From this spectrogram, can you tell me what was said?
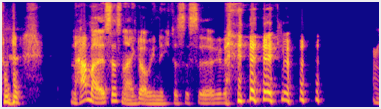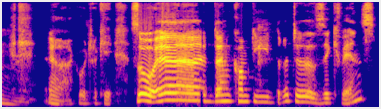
ein Hammer ist das? Nein, glaube ich nicht. Das ist äh ja gut, okay. So, äh, dann kommt die dritte Sequenz.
